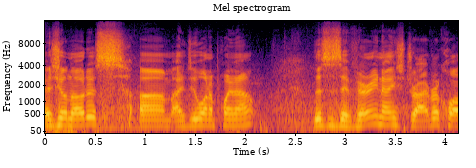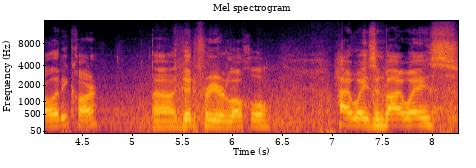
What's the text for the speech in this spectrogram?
As you'll notice, um, I do want to point out, this is a very nice driver quality car. Uh, good for your local highways and byways.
